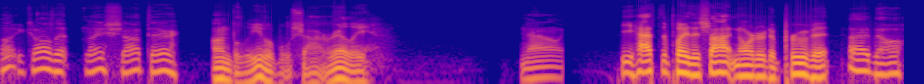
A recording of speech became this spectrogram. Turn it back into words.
Oh, you called it. Nice shot there. unbelievable shot, really. Now he has to play the shot in order to prove it. I know.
